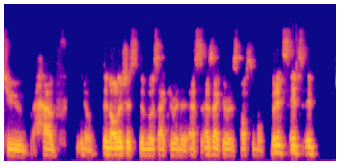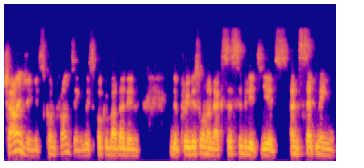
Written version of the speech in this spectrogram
to have you know the knowledge is the most accurate as, as accurate as possible. But it's it's it's challenging it's confronting. We spoke about that in, in the previous one on accessibility. It's unsettling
